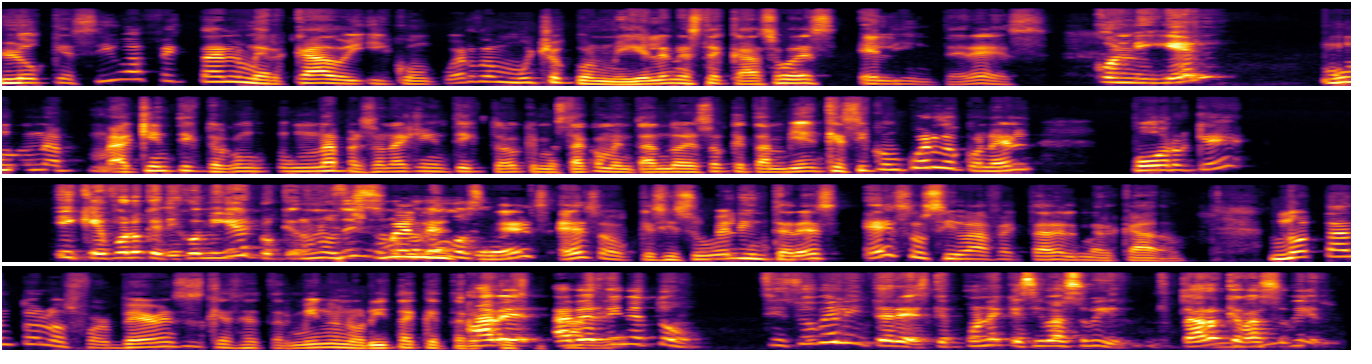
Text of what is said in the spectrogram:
Lo que sí va a afectar el mercado, y concuerdo mucho con Miguel en este caso, es el interés. ¿Con Miguel? una, aquí en TikTok, una persona aquí en TikTok que me está comentando eso, que también, que sí concuerdo con él, porque... ¿Y qué fue lo que dijo Miguel? Porque no nos dice, eso, que si sube el interés, eso sí va a afectar el mercado. No tanto los forbearances que se terminen ahorita que A ver, a ver, dime tú, si sube el interés, que pone que sí va a subir, claro que va a subir.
